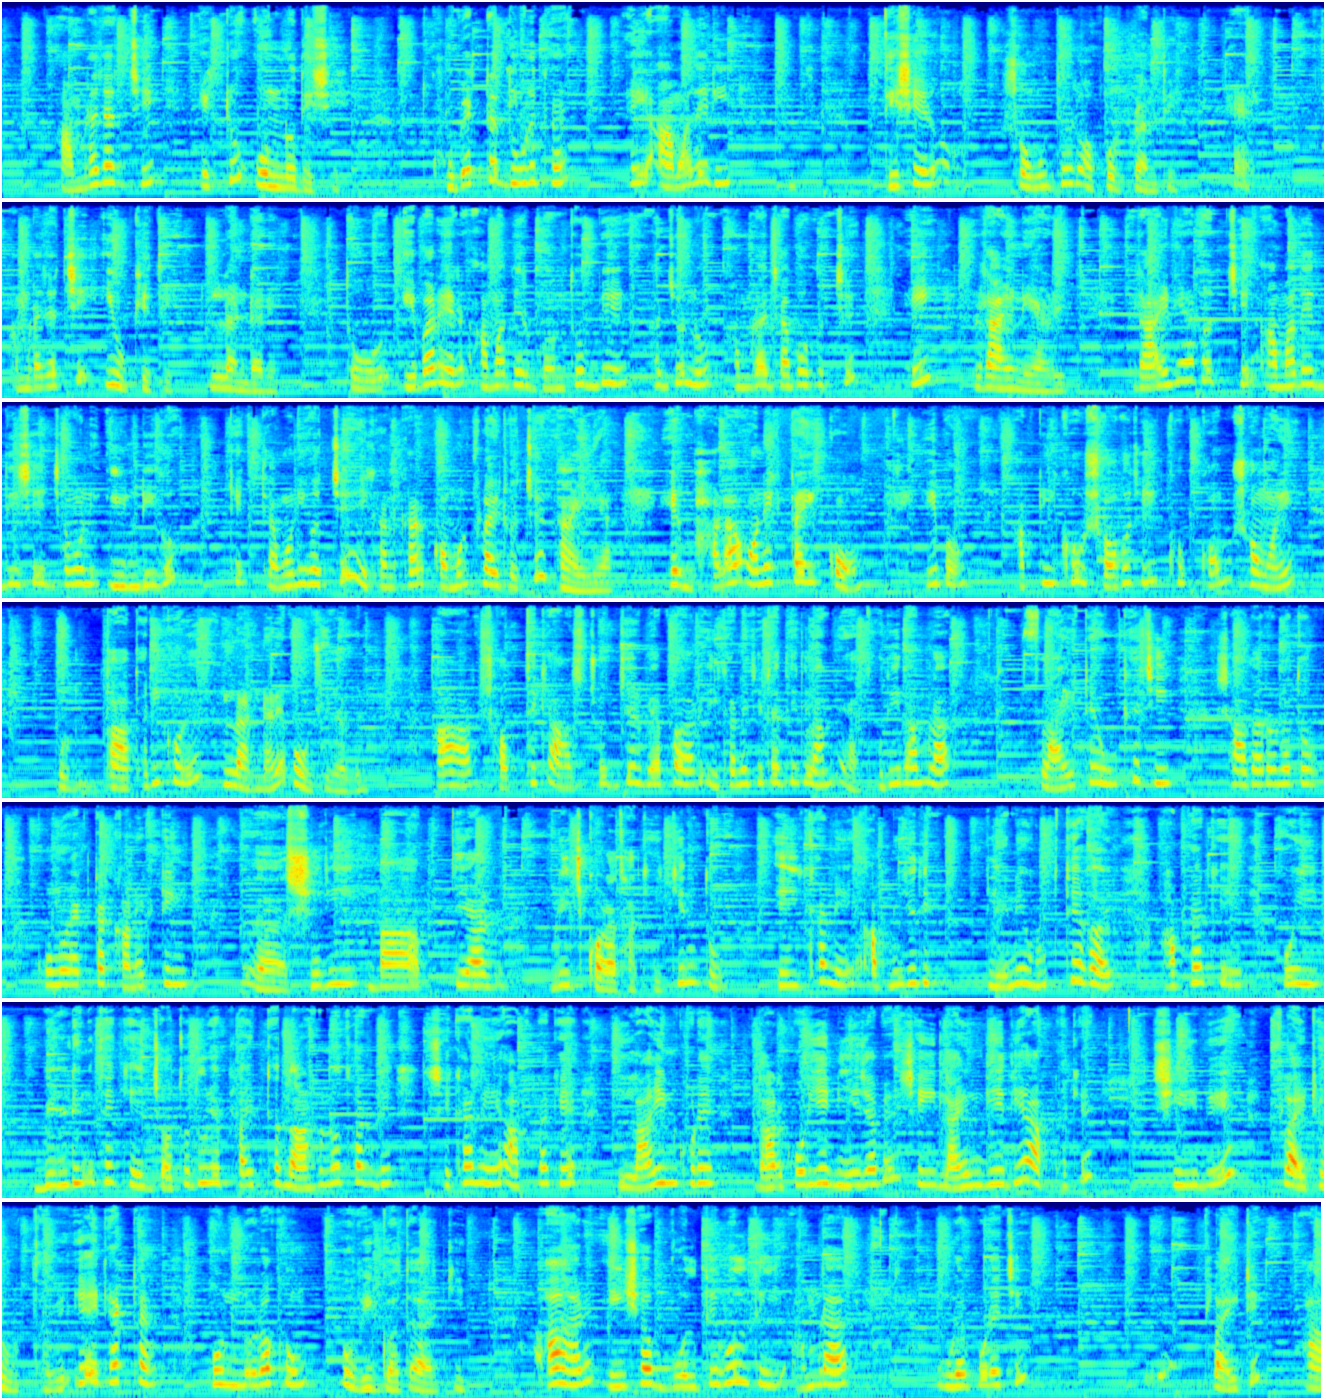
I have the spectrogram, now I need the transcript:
আমরা যাচ্ছি একটু অন্য দেশে। খুব একটা দূরে নয়, এই আমাদেরই দেশের সমুদ্রের অপর প্রান্তে। হ্যাঁ আমরা যাচ্ছি ইউকেতে, লন্ডনে। তো এবারের আমাদের গন্তব্যে জন্য আমরা যাব হচ্ছে এই রায়নেয়ারে রায়নেয়ার হচ্ছে আমাদের দেশে যেমন ইন্ডিগো ঠিক তেমনই হচ্ছে এখানকার কমন ফ্লাইট হচ্ছে রায়নেয়ার এর ভাড়া অনেকটাই কম এবং আপনি খুব সহজেই খুব কম সময়ে তাড়াতাড়ি করে লন্ডনে পৌঁছে যাবেন। আর সব থেকে আশ্চর্যের ব্যাপার, এখানে যেটা দেখলাম, এতদিন আমরা ফ্লাইটে উঠেছি, সাধারণত কোনো একটা কানেক্টিং সিঁড়ি বা এয়ার ব্রিজ করা থাকে। কিন্তু এইখানে আপনি যদি প্লেনে উঠতে হয়, আপনাকে ওই বিল্ডিং থেকে যত দূরে ফ্লাইটটা দাঁড়ানো থাকবে, সেখানে আপনাকে লাইন করে দাঁড় করিয়ে নিয়ে যাবে, সেই লাইন দিয়ে দিয়ে আপনাকে সিঁড়ি বেয়ে ফ্লাইটে উঠতে হবে। এটা একটা অন্যরকম অভিজ্ঞতা আর কি। আর এইসব বলতে, বলতেই আমরা উড়ে পড়েছি ফ্লাইটে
